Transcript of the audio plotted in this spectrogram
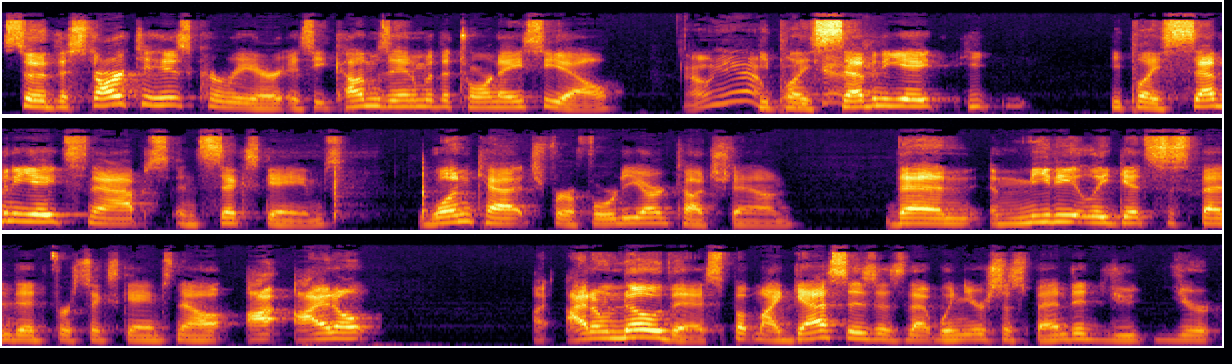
so the start to his career is he comes in with a torn ACL. Oh yeah, He plays catch. 78 he he plays 78 snaps in 6 games, one catch for a 40-yard touchdown, then immediately gets suspended for 6 games. Now, I I don't I, I don't know this, but my guess is is that when you're suspended, you you're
